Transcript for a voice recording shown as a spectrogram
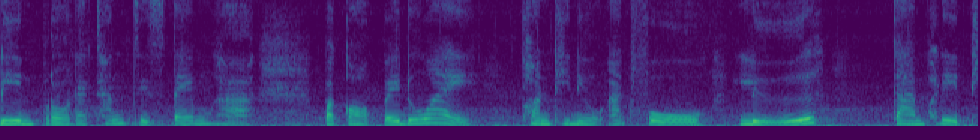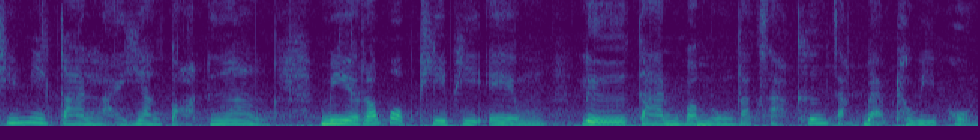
Lean Production System ค่ะ ประกอบไปด้วย Continuous Flow หรือการผลิตที่มีการไหลอย่างต่อเนื่อง มีระบบ TPM หรือการบำรุงรักษาเครื่องจักรแบบทวีผล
